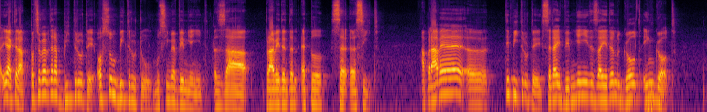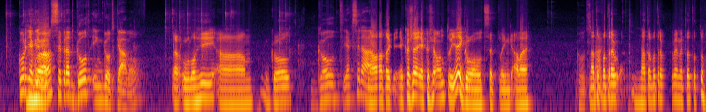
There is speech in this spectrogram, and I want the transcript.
jinak teda, potřebujeme teda beetrooty. 8 beetrootů musíme vyměnit za právě ten, ten Apple se, uh, seed. A právě uh, ty beetrooty se dají vyměnit za jeden gold ingot. Kurňa, kde mám sebrat gold ingot, kámo? Úlohy, um, gold... Gold, jak se dá? No, tak jakože, jakože on tu je gold sapling, ale... Gold na to, potřebu, na to potřebujeme toto tu.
